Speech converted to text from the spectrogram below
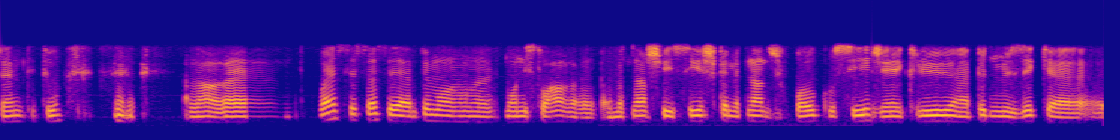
Cent et tout. alors, euh, Ouais, c'est ça, c'est un peu mon euh, mon histoire. Euh, maintenant, je suis ici, je fais maintenant du folk aussi. J'ai inclus un peu de musique euh,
